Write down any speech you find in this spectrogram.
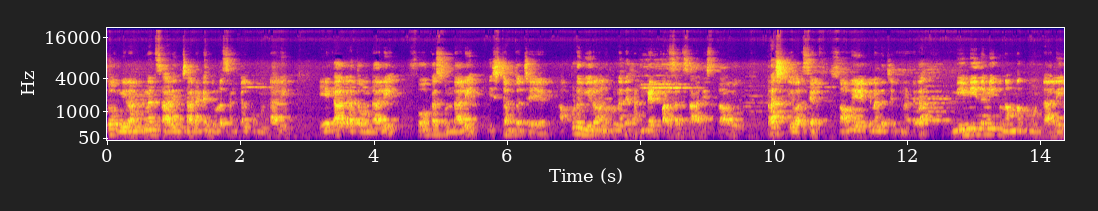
సో మీరు అనుకున్నది సాధించాలంటే దృఢ సంకల్పం ఉండాలి. ఏకాగ్రత ఉండాలి. ఫోకస్ ఉండాలి. ఇష్టంతో చేయండి. అప్పుడు మీరు అనుకున్నది హండ్రెడ్ పర్సెంట్ సాధిస్తారు. Trust yourself. స్వామి వివేకానంద చెప్పినట్టుగా మీ మీద మీకు నమ్మకం ఉండాలి.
